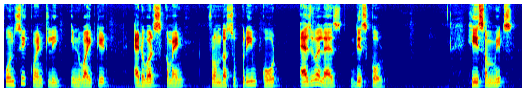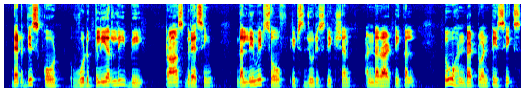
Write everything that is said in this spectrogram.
consequently invited adverse comment from the Supreme Court as well as this court. He submits that this court would clearly be transgressing the limits of its jurisdiction under Article 226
